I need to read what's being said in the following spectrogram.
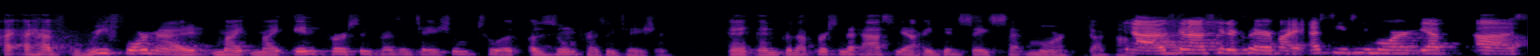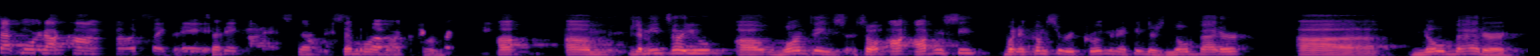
I, have reformatted my, my in-person presentation to a, a Zoom presentation. And, and for that person that asked, yeah, I did say setmore.com. Yeah, I was going to ask you to clarify. SET more. Yep. Uh, setmore.com. It looks like they, Set- they got it. Set, setmore.com. Uh, um, let me tell you uh, one thing. So uh, obviously, when it comes to recruitment, I think there's no better, uh, no better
